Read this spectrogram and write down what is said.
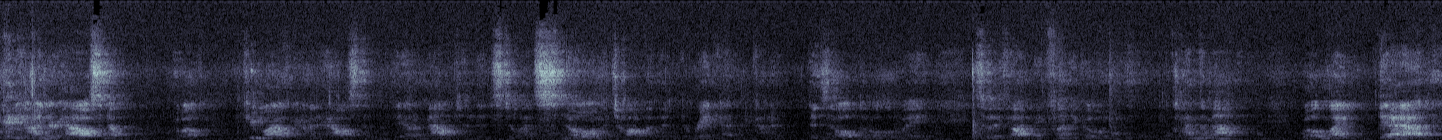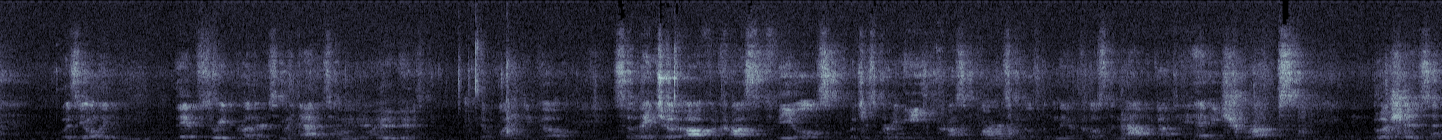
Well, behind their house, and up, well, a few miles behind their house, they had a mountain that still had snow on the top of it. The rain had kind of dissolved it all away. So they thought it'd be fun to go and climb the mountain. Well, my dad was the only, they have three brothers, and my dad was the only one that wanted to go. So they took off across the fields, which is pretty easy, across the farmer's fields. But when they got close to the mountain, they got to heavy shrubs, and bushes, and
